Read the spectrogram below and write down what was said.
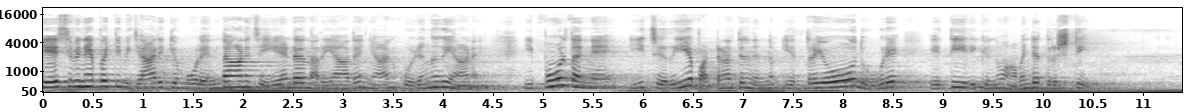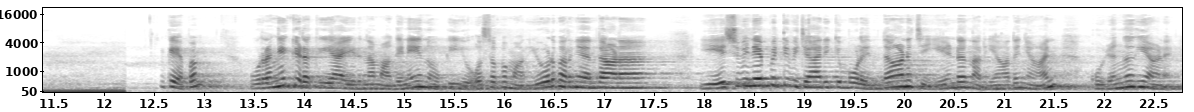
യേശുവിനെ പറ്റി വിചാരിക്കുമ്പോൾ എന്താണ് ചെയ്യേണ്ടതെന്നറിയാതെ ഞാൻ കുഴങ്ങുകയാണ്. ഇപ്പോൾ തന്നെ ഈ ചെറിയ പട്ടണത്തിൽ നിന്നും എത്രയോ ദൂരെ എത്തിയിരിക്കുന്നു അവന്റെ ദൃഷ്ടി. ഓക്കെ അപ്പം ഉറങ്ങിക്കിടക്കുകയായിരുന്ന മകനെ നോക്കി യോസഫ് മറിയോട് പറഞ്ഞ എന്താണ്? യേശുവിനെ പറ്റി വിചാരിക്കുമ്പോൾ എന്താണ് ചെയ്യേണ്ടതെന്നറിയാതെ ഞാൻ കുഴങ്ങുകയാണ്.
